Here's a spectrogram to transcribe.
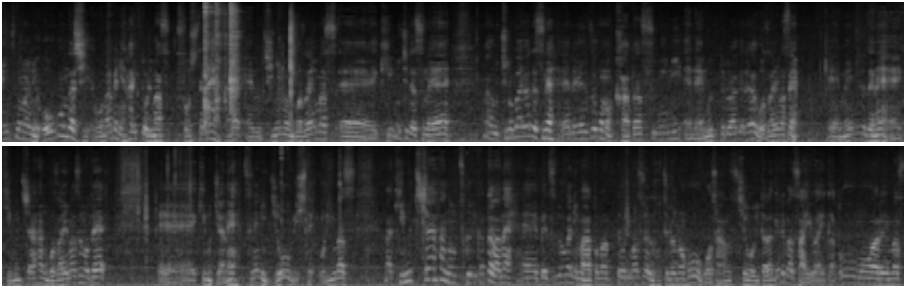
えいつものように黄金だし、お鍋に入っております。そしてね、はい、うちにもございます、えキムチですね。まあ、うちの場合はですね、冷蔵庫の片隅に眠ってるわけではございません。えメニューでね、キムチチャーハンございますので、えー、キムチはね、常に常備しております。まあ、キムチチャーハンの作り方はね、え、別動画にまとまっておりますので、そちらの方をご参照いただければ幸いかと思われます。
